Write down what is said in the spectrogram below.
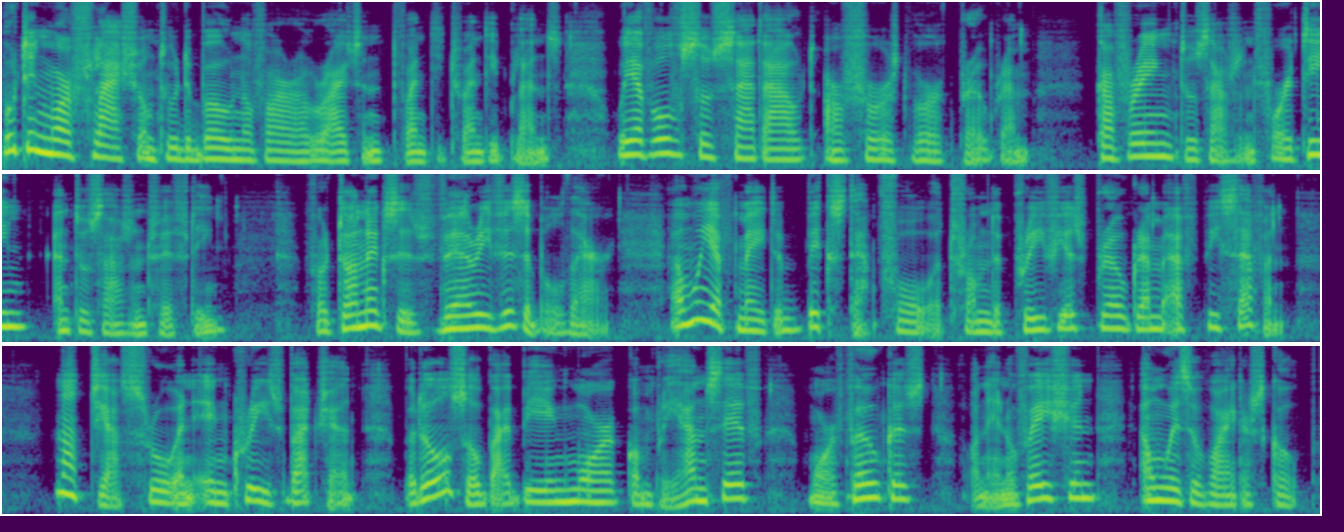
Putting more flesh onto the bone of our Horizon 2020 plans, we have also set out our first work program, covering 2014 and 2015. Photonics is very visible there, and we have made a big step forward from the previous program FP7 not just through an increased budget, but also by being more comprehensive, more focused on innovation and with a wider scope.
